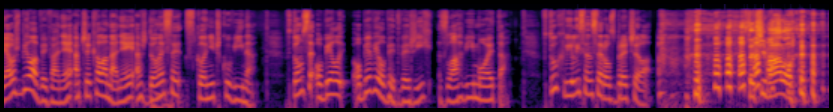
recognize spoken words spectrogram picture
Ja už byla ve vane a čekala na nej, až donese skleničku vína. V tom sa objavil, ve dveřích z lahví Moeta. V tu chvíli som sa rozbrečela. Stačí málo.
